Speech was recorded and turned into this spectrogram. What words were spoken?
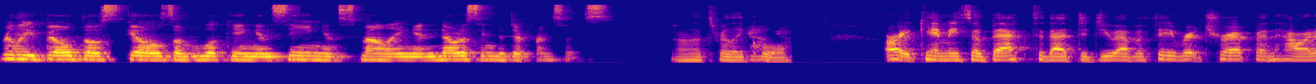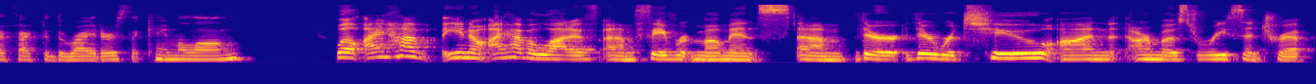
really build those skills of looking and seeing and smelling and noticing the differences. Oh, that's really yeah. cool. All right, Cami. So back to that. Did you have a favorite trip and how it affected the writers that came along? Well, I have, you know, I have a lot of um, favorite moments. Um, there, there were two on our most recent trip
